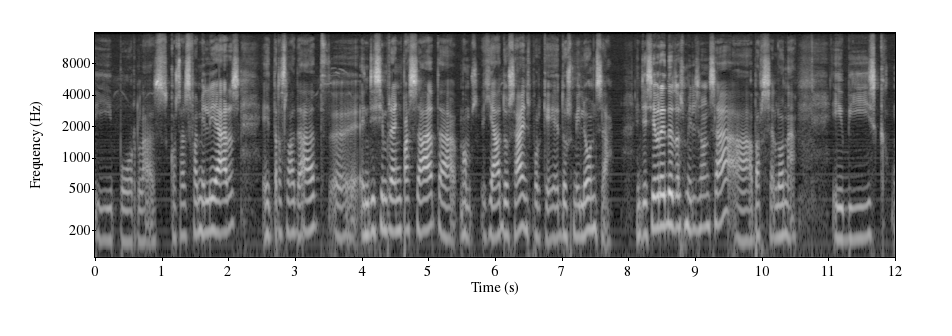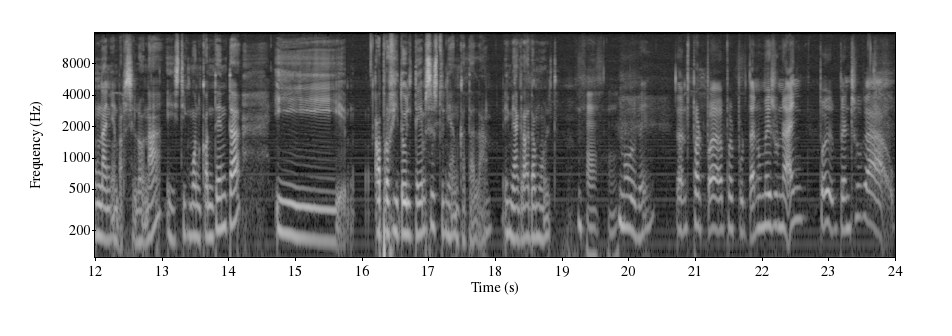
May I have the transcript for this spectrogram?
i per les coses familiars he trasladat eh, en desembre any passat, a, vamos, ja dos anys, perquè 2011, en desembre de 2011 a Barcelona. I visc un any en Barcelona i estic molt contenta i aprofito el temps estudiant català i m'agrada molt. Uh -huh. Molt bé. doncs per, per, per portar només un any, penso que ho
